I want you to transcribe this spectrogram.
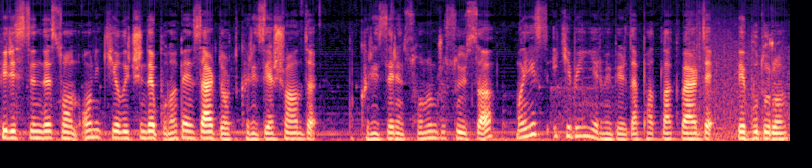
Filistin'de son 12 yıl içinde buna benzer 4 kriz yaşandı. Bu krizlerin sonuncusuysa Mayıs 2021'de patlak verdi ve bu durum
